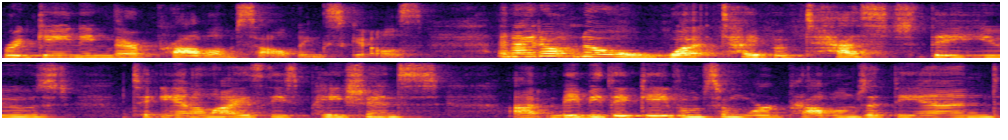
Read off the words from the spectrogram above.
regaining their problem solving skills. And I don't know what type of test they used to analyze these patients. Uh, maybe they gave them some word problems at the end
